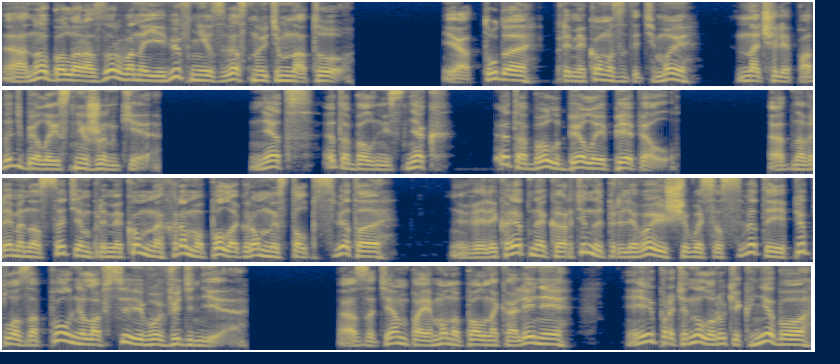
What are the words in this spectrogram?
а оно было разорвано, явив неизвестную темноту. И оттуда, прямиком из этой тьмы, начали падать белые снежинки. Нет, это был не снег, это был белый пепел. Одновременно с этим прямиком на храм упал огромный столб света. Великолепная картина переливающегося света и пепла заполнила все его видение. А затем Паймон упал на колени и протянул руки к небу,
